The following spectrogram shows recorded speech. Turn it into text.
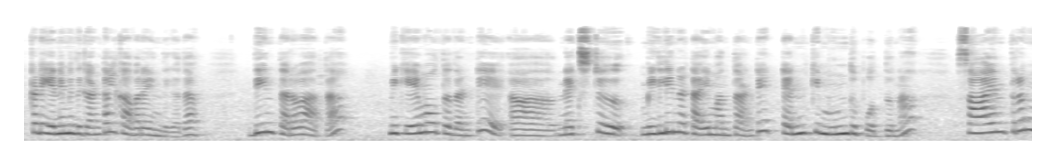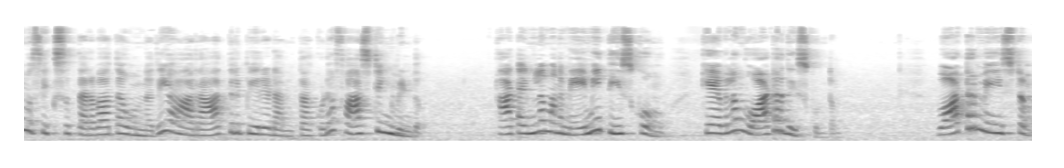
ఇక్కడ ఎనిమిది గంటలు కవర్ అయింది కదా. దీని తర్వాత మీకు ఏమవుతుందంటే నెక్స్ట్ మిగిలిన టైం అంతా అంటే టెన్కి ముందు పొద్దున సాయంత్రం సిక్స్ తర్వాత ఉన్నది. ఆ రాత్రి పీరియడ్ అంతా కూడా ఫాస్టింగ్ విండో. ఆ టైంలో మనం ఏమీ తీసుకోము. కేవలం వాటర్ తీసుకుంటాం. వాటర్ మీ ఇష్టం.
